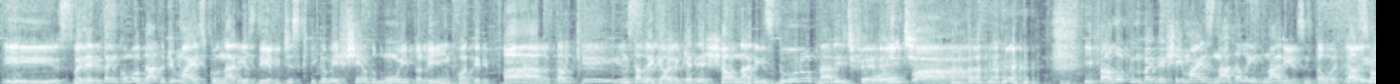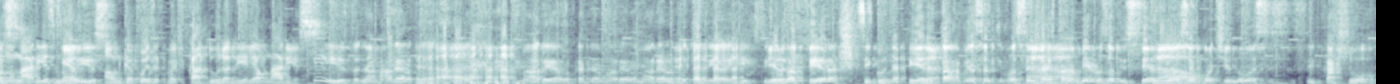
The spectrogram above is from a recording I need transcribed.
Isso. Mas ele isso. tá incomodado demais com o nariz dele. Diz que fica mexendo muito ali enquanto ele fala. Tá? Que isso, Não tá legal, ele gente? quer deixar o nariz duro Nariz diferente. Opa! e falou que não vai mexer mais nada além do nariz. Então vai ficar Só só, no nariz só mesmo. isso. A única coisa que vai ficar dura nele é o nariz. Que isso, Daniel amarela pra você. amarelo, cadê amarelo? Amarelo pro Daniel Henrique. Segunda-feira. Segunda-feira. Eu tava pensando que você já Ah. estava menos obsceno, mas você continua esse, esse cachorro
